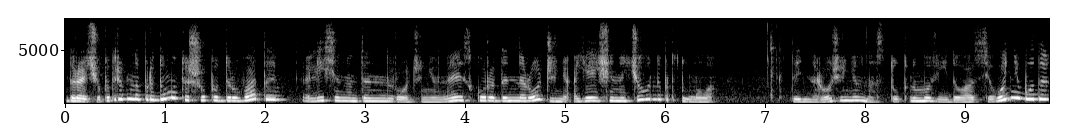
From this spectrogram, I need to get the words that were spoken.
До речі, потрібно придумати, що подарувати Алісі на день народження. В неї скоро день народження, а я ще нічого не придумала. День народження в наступному відео. А сьогодні буде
